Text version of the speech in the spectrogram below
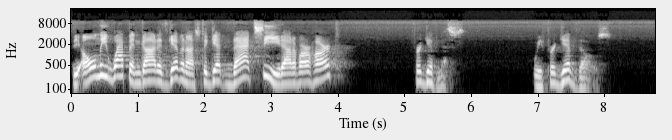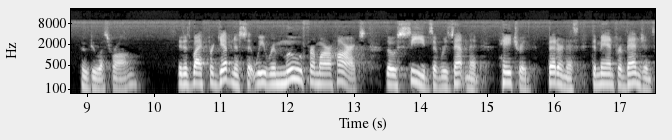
The only weapon God has given us to get that seed out of our heart forgiveness. We forgive those who do us wrong. It is by forgiveness that we remove from our hearts those seeds of resentment, hatred, bitterness, demand for vengeance,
